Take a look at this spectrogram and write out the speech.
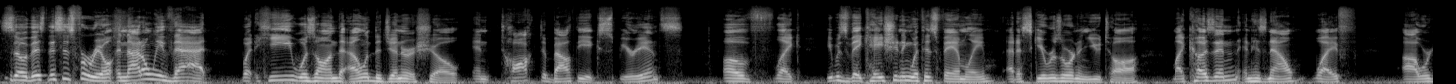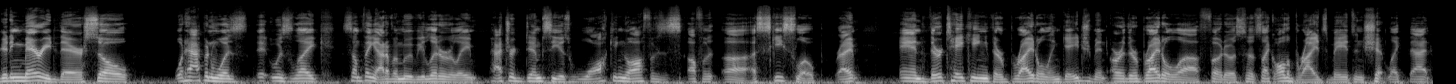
So this this is for real, and not only that, but he was on the Ellen DeGeneres show and talked about the experience of like he was vacationing with his family at a ski resort in Utah. My cousin and his now wife uh, were getting married there, so. What happened was it was like something out of a movie. Literally, Patrick Dempsey is walking off of off of, uh, a ski slope, right? And they're taking their bridal engagement or their bridal uh, photos. So it's like all the bridesmaids and shit like that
